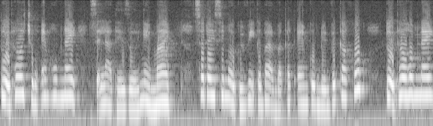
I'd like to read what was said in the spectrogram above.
tuổi thơ chúng em hôm nay sẽ là thế giới ngày mai. Sau đây xin mời quý vị các bạn và các em cùng đến với ca khúc Tuổi thơ hôm nay,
